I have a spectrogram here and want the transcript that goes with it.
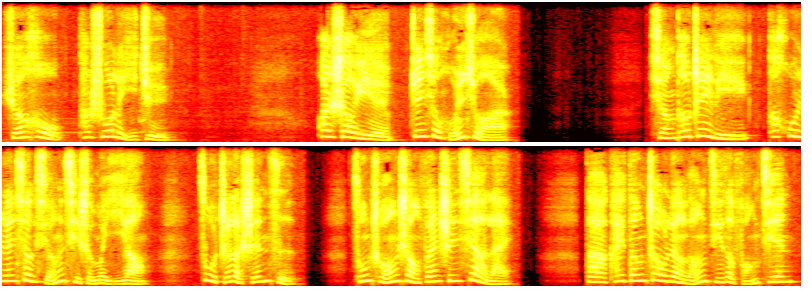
然后他说了一句。二少爷真像混血儿。想到这里，他忽然像想起什么一样，坐直了身子，从床上翻身下来，打开灯照亮狼藉的房间，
